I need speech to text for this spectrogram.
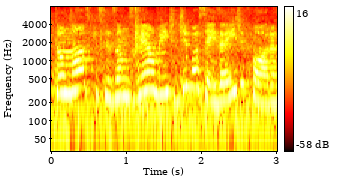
Então nós precisamos realmente de vocês aí de fora.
